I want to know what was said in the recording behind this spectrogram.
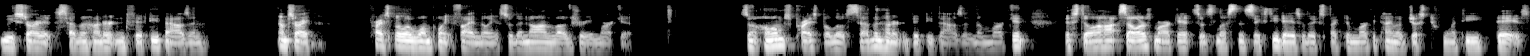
we start at 750,000. I'm sorry, price below 1.5 million, so the non-luxury market. So homes priced below 750,000. The market is still a hot sellers market, so it's less than 60 days with an expected market time of just 20 days.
